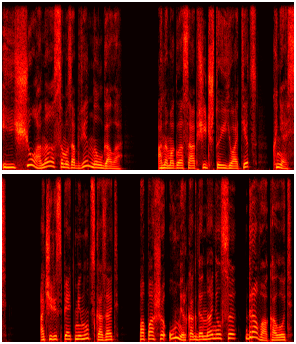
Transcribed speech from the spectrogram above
и еще она самозабвенно лгала. Она могла сообщить, что ее отец — князь, а через пять минут сказать «папаша умер, когда нанялся дрова колоть».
